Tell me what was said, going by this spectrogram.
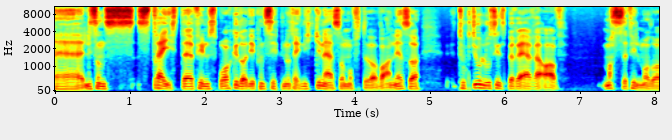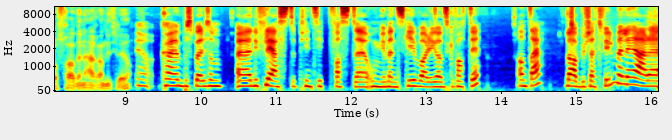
eh, litt sånn streite filmspråket, da, de prinsippene og teknikkene som ofte var vanlige, så tok de jo lot seg inspirere av masse filmer da fra den æraen i tillegg. da. Ja. Kan jeg spørre som eh, De fleste prinsippfaste unge mennesker, var de ganske fattige? Antar jeg? Lavbudsjettfilm, eller er det,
